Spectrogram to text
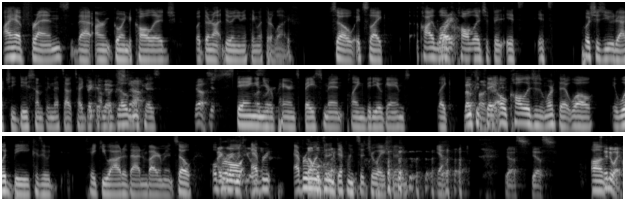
I have friends that aren't going to college, but they're not doing anything with their life. So it's like I love right. college if it, it's it's pushes you to actually do something that's outside Take your comfort zone because yes. just staying in your parents' basement playing video games, like that's you could say, good. "Oh, college isn't worth it." Well, it would be because it would take you out of that environment. So overall, every everyone's in a different situation. yeah. Yes. Yes. Um, anyway,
